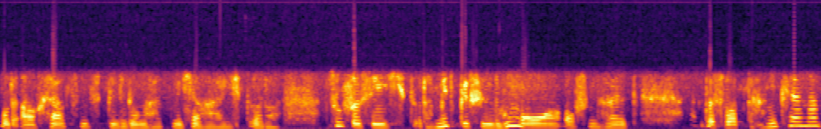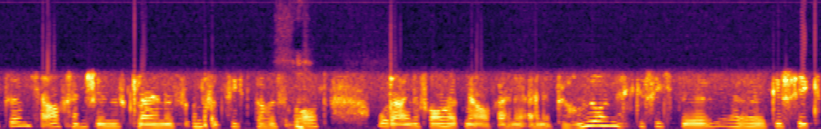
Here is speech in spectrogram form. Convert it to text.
oder auch Herzensbildung hat mich erreicht oder Zuversicht oder Mitgefühl, Humor, Offenheit. Das Wort Danke natürlich auch, ein schönes, kleines, unverzichtbares Wort. Oder eine Frau hat mir auch eine, eine berührende Geschichte äh, geschickt.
